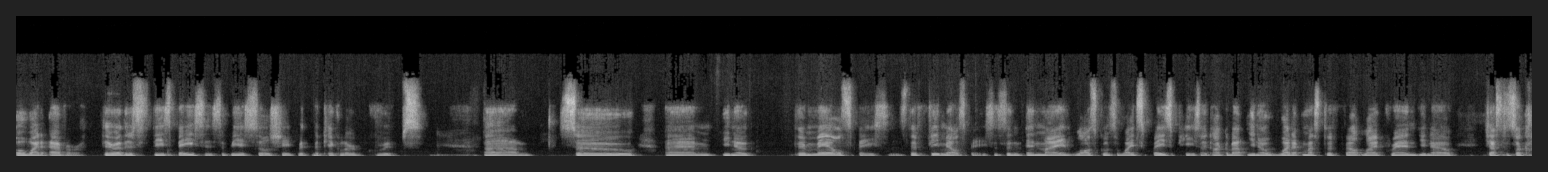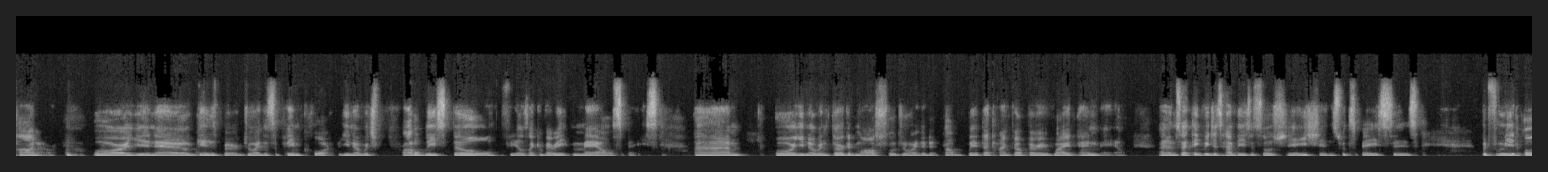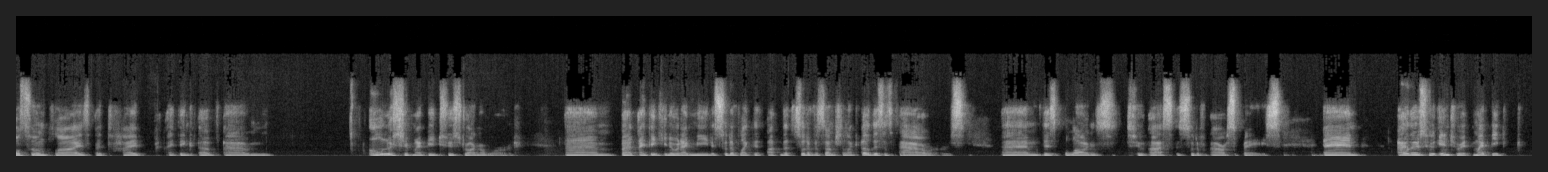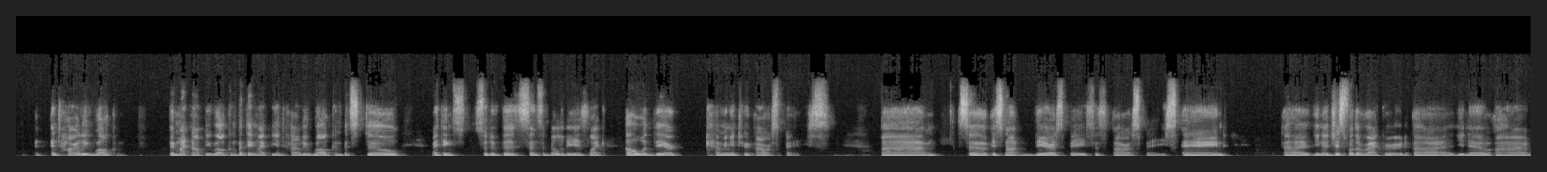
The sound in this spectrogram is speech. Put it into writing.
or whatever, there are this, these spaces that we associate with particular groups. Um, so, um, you know, they're male spaces, they're female spaces. In, in my law school's white space piece, I talked about, you know, what it must have felt like when, you know, Justice O'Connor or, you know, Ginsburg joined the Supreme Court, you know, which probably still feels like a very male space. Um, or you know when Thurgood Marshall joined it, it probably at that time felt very white and male. Um, so I think we just have these associations with spaces, but for me, it also implies a type, I think, of um, ownership might be too strong a word. Um, but I think you know what I mean. It's sort of like the, uh, the sort of assumption, like, oh, this is ours. Um, this belongs to us. It's sort of our space, and others who enter it might be entirely welcome they might not be welcome, but they might be entirely welcome. But still, I think sort of the sensibility is like, oh, well, they're coming into our space. Um, so it's not their space, it's our space. And uh, you know, just for the record, uh, you know, uh,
